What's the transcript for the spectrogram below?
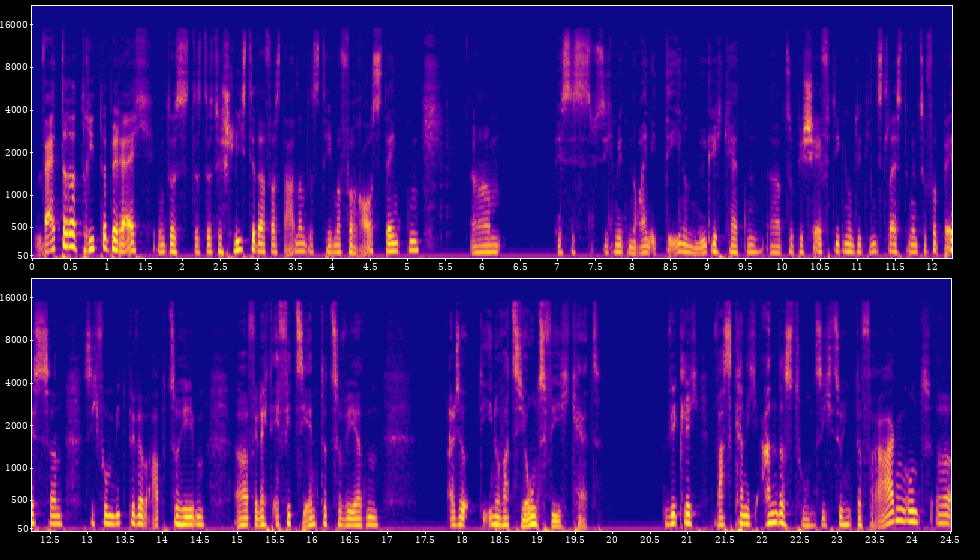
weiterer dritter Bereich, und das, das, das, schließt ja da fast an an das Thema Vorausdenken, ähm, es ist, sich mit neuen Ideen und Möglichkeiten äh, zu beschäftigen, um die Dienstleistungen zu verbessern, sich vom Mitbewerb abzuheben, äh, vielleicht effizienter zu werden, also die Innovationsfähigkeit. Wirklich, was kann ich anders tun? Sich zu hinterfragen und äh,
